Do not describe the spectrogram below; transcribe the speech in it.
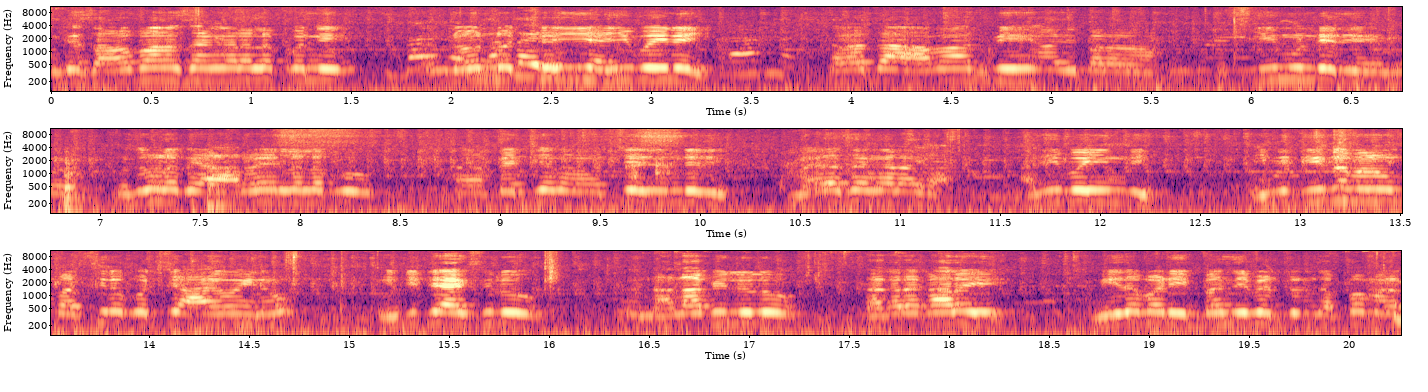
ఇంకా సహపాన సంఘాలలో కొన్ని లోన్లు వచ్చాయి అయిపోయినాయి తర్వాత ఆమ్ ఆద్మీ అది మన స్కీమ్ ఉండేది. ముసలిళ్ళకి అరవై ఏళ్ళకు పెన్షన్ వచ్చేది ఉండేది. మహిళా సంఘాలలో అది పోయింది. ఇన్ని తీర్ల మనం బస్సులకు వచ్చి ఆగమైనాం ఇంటి ట్యాక్సులు నల్లా బిల్లులు రకరకాల మీద పడి ఇబ్బంది పెడుతుంది తప్ప మనకు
